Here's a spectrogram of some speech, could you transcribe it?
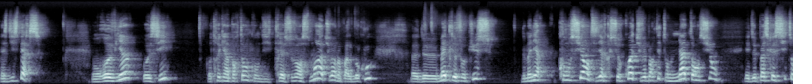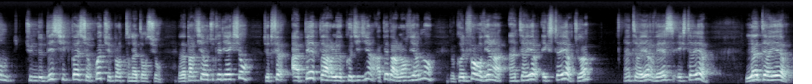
elle se disperse. On revient aussi au truc important qu'on dit très souvent en ce moment-là, tu vois, on en parle beaucoup, euh, de mettre le focus de manière consciente, c'est-à-dire sur quoi tu veux porter ton attention. Et parce que si tu ne décides pas sur quoi tu portes ton attention, elle va partir dans toutes les directions. Tu vas te faire happer par le quotidien, happer par l'environnement. Encore une fois, on revient à intérieur-extérieur, tu vois Intérieur vs extérieur. L'intérieur,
